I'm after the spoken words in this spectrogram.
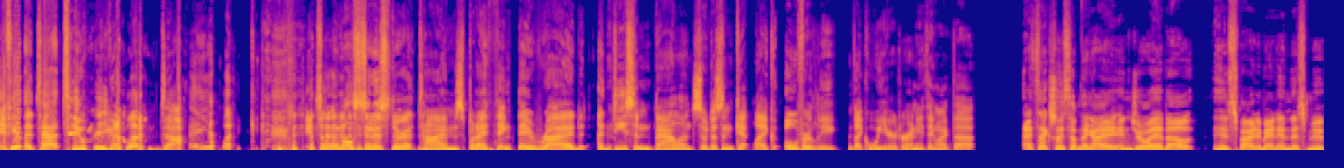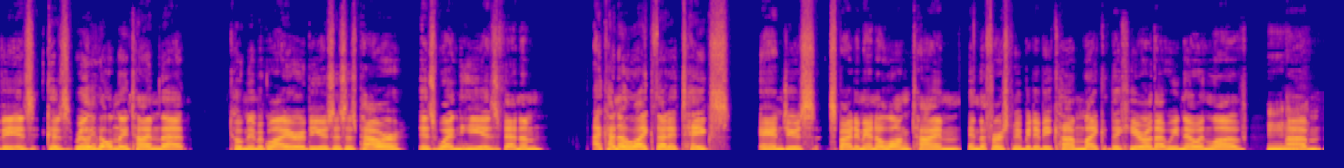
if he had the tattoo, are you gonna let him die? Like, it's a little sinister at times, but I think they ride a decent balance so it doesn't get like overly like weird or anything like that. That's actually something I enjoy about his Spider-Man in this movie is because really the only time that Tobey Maguire abuses his power is when he is Venom. I kind of like that it takes Andrew's Spider-Man a long time in the first movie to become like the hero that we know and love. Mhm. Um,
